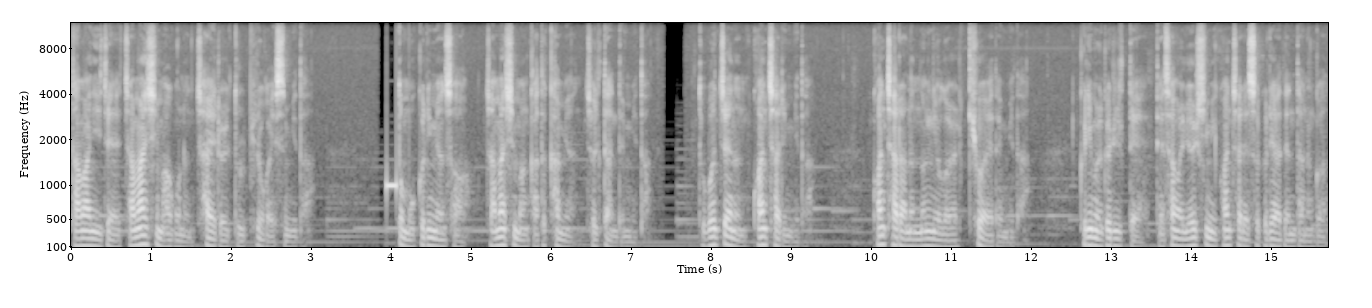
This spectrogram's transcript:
다만 이제 자만심하고는 차이를 둘 필요가 있습니다. 또 못 그리면서 자만심만 가득하면 절대 안 됩니다. 두 번째는 관찰입니다. 관찰하는 능력을 키워야 됩니다. 그림을 그릴 때 대상을 열심히 관찰해서 그려야 된다는 건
